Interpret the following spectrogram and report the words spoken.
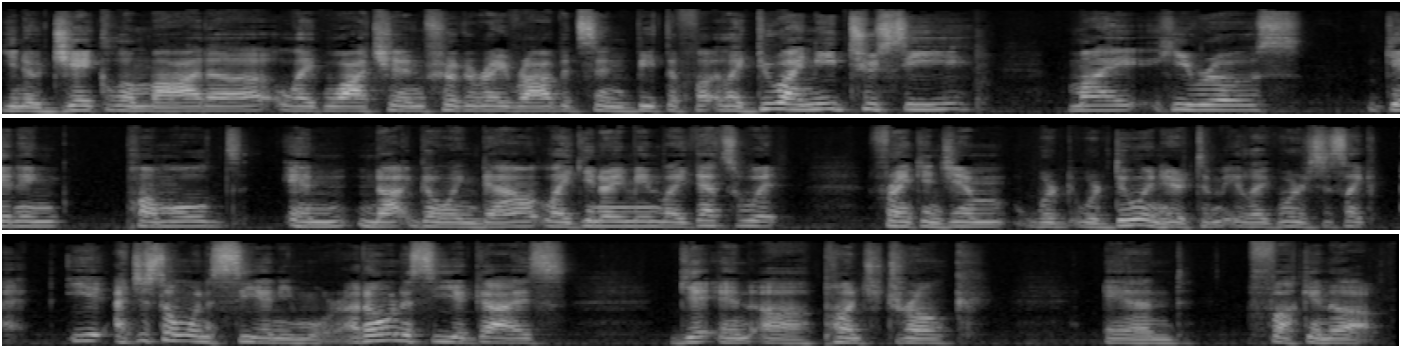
you know, Jake LaMotta like watching Sugar Ray Robinson beat the fu- like. Do I need to see my heroes getting pummeled and not going down? Like, you know what I mean? Like that's what Frank and Jim were were doing here to me. Like, we're just like, I, I just don't want to see anymore. I don't want to see you guys getting uh, punch drunk and fucking up.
